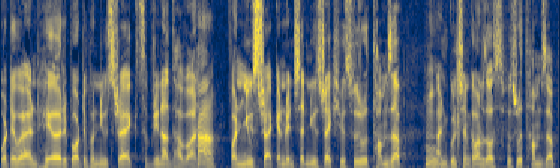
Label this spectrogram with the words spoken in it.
whatever. And here, reporting for News Track, Sabrina Dhawan Huh. for News Track. And when she said News Track, she was supposed to do thumbs up. And Gulshan Kumar was also supposed to do thumbs up.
